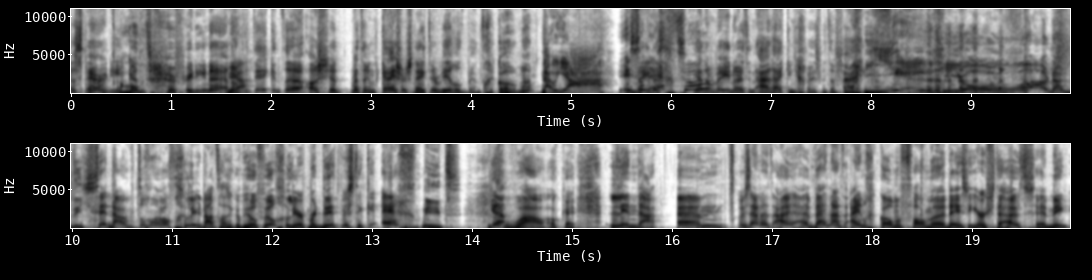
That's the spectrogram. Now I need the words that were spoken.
ster die je Oh. kunt verdienen. En Ja. dat betekent als je met een keizersnee ter wereld bent gekomen. Nou ja, is dat dus- echt zo? Ja, dan ben je nooit in aanraking geweest met een vagina. Jeetje joh, wauw. Nou, die, nou, ik heb toch nog wat geleerd. Nou, dat had ik heb heel veel geleerd, maar dit wist ik echt niet. Ja. Wauw, oké. Linda, ehm, we zijn aan het, ui- bijna aan het einde gekomen van eh, deze eerste uitzending.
